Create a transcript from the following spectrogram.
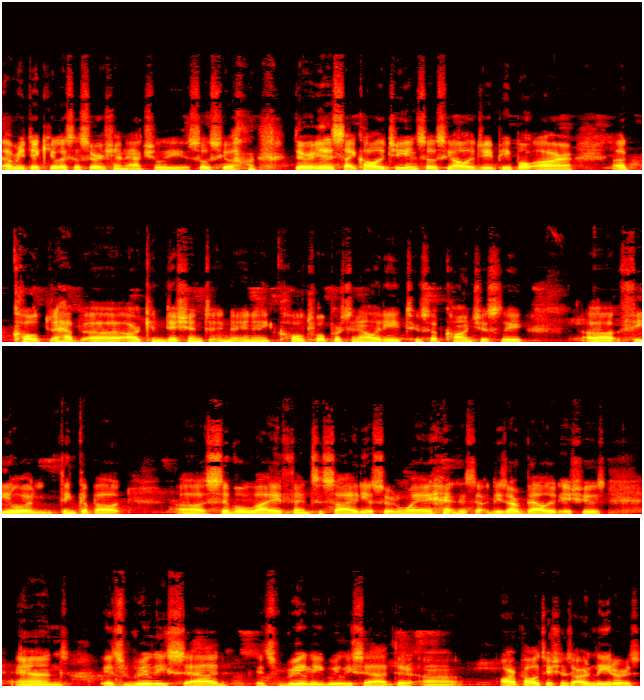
a ridiculous assertion actually socio there is psychology and sociology people are a cult have uh, are conditioned in, in a cultural personality to subconsciously uh, feel and think about uh, civil life and society a certain way. these are valid issues, and it's really sad. It's really, really sad that uh, our politicians, our leaders,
